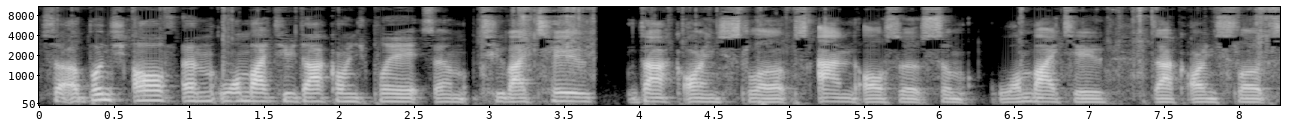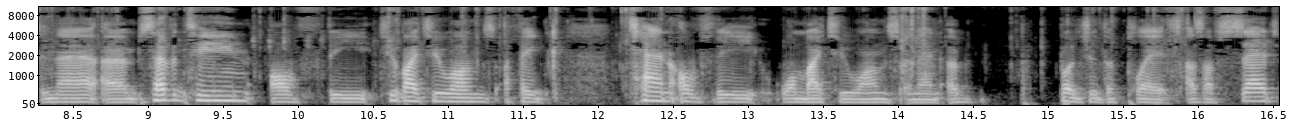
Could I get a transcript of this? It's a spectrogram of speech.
So a bunch of um, 1x2 dark orange plates, um, 2x2 dark orange slopes and also some 1x2 dark orange slopes in there. Um, 17 of the 2x2 ones, I think 10 of the 1x2 ones, and then a bunch of the plates, as I've said.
